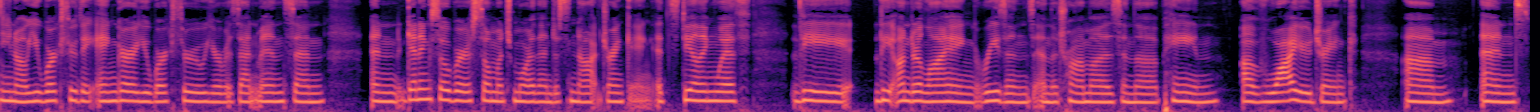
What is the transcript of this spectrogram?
You know, you work through the anger, you work through your resentments and and getting sober is so much more than just not drinking. It's dealing with the the underlying reasons and the traumas and the pain of why you drink um, and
